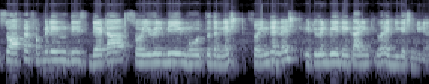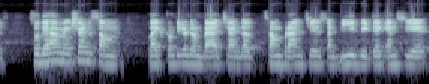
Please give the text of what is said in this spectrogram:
So after submitting this data so you will be moved to the next. So in the next it will be regarding to your education details. So they have mentioned some like 2021 batch and uh, some branches and BE, BTech, MCA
